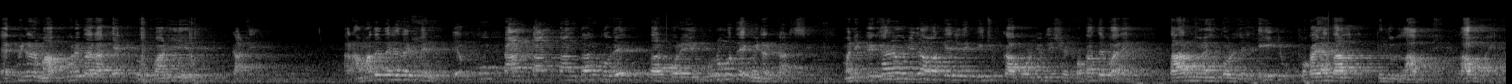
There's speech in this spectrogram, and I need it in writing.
এক মিটার মাপ করে তারা একটু বাড়িয়ে কাটে আর আমাদের দেশে দেখবেন খুব টান টান টান টান করে তারপরে কোনো মতো এক মিটার কাটছে। মানে এখানেও যদি আমাকে যদি কিছু কাপড় যদি সে ঠকাতে পারে তার মনে করে যে এইটুকু ঠকাইয়া তার কিন্তু লাভ নেই লাভ হয় না।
